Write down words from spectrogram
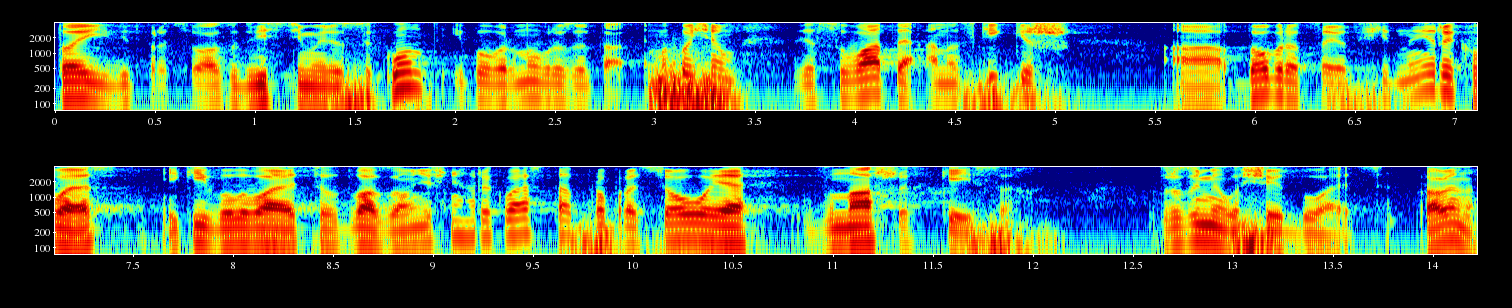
той відпрацював за 200 мілісекунд і повернув результат. І ми хочемо з'ясувати, а наскільки ж а, добре цей от вхідний реквест, який виливається в два зовнішніх реквеста, пропрацьовує в наших кейсах. Зрозуміло, що відбувається, правильно?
